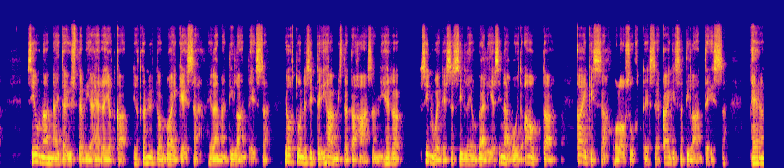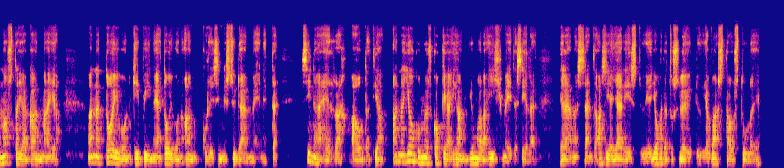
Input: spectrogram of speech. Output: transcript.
siunaan näitä ystäviä, Herra, jotka, jotka nyt on vaikeissa elämän tilanteissa. Johtuu ne sitten ihan mistä tahansa, niin Herra, sinun edessä sille ei ole väliä. Sinä voit auttaa kaikissa olosuhteissa ja kaikissa tilanteissa. Herra, nosta ja kanna ja anna toivon kipinä ja toivon ankkuri sinne sydämeen, että sinä Herra autat ja anna jonkun myös kokea ihan Jumala ihmeitä siellä elämässään, että asia järjestyy ja johdatus löytyy ja vastaus tulee.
